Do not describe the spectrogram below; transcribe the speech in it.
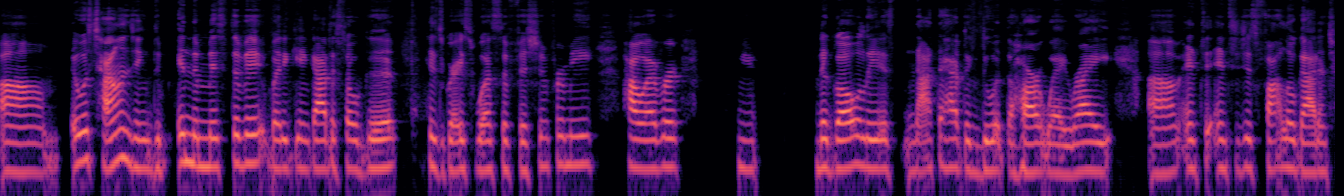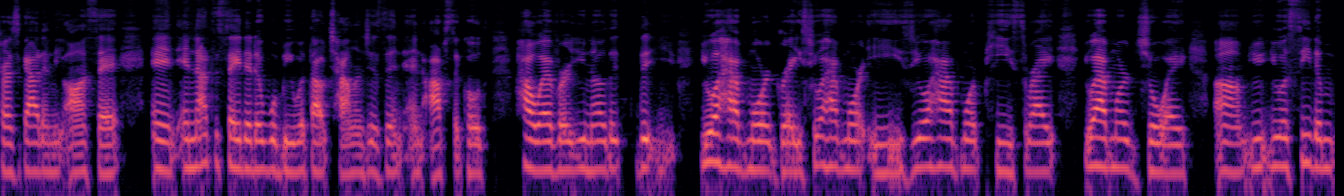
Um, it was challenging to, in the midst of it, but again, God is so good. His grace was sufficient for me. However, you the goal is not to have to do it the hard way right um, and to and to just follow god and trust god in the onset. And and not to say that it will be without challenges and, and obstacles. However you know that, that you, you will have more grace you will have more ease you will have more peace right? You will have more joy. Um, you, you will see the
